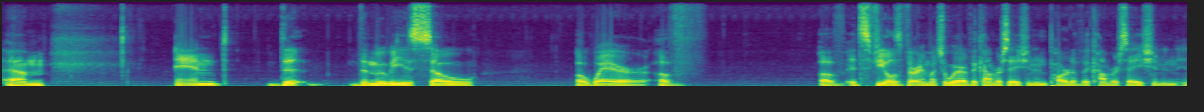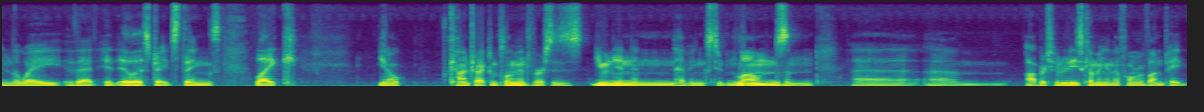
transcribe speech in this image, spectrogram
um, and the the movie is so aware of of it feels very much aware of the conversation and part of the conversation in, in the way that it illustrates things like you know contract employment versus union and having student loans and uh, um, opportunities coming in the form of unpaid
